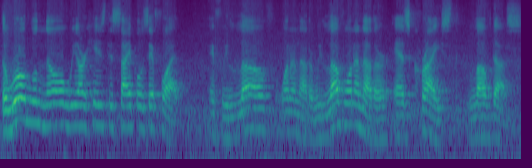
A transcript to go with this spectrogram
The world will know we are his disciples if what? If we love one another. We love one another as Christ loved us.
